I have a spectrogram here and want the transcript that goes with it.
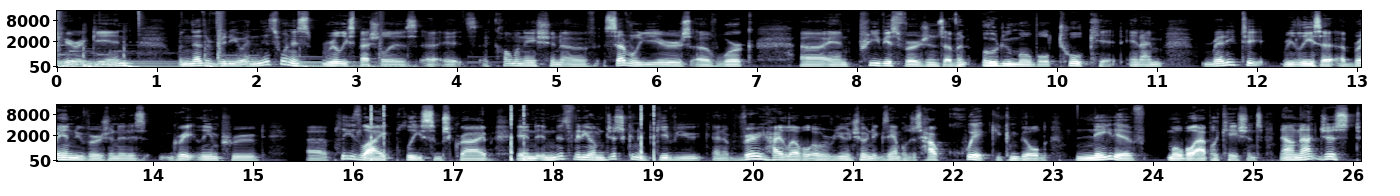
Here again with another video and this one is really special is uh, it's a culmination of several years of work uh, and previous versions of an Odoo mobile toolkit and I'm ready to release a, a brand new version that is greatly improved uh, please like, please subscribe. And in this video, I'm just going to give you kind of very high level overview and show an example just how quick you can build native mobile applications. Now, not just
